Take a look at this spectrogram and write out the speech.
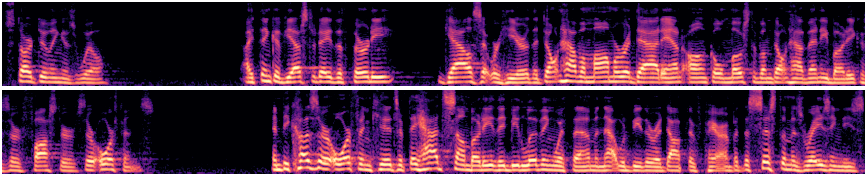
Start doing his will. I think of yesterday, the 30 gals that were here that don't have a mom or a dad, aunt, uncle. Most of them don't have anybody because they're fosters, they're orphans. And because they're orphan kids, if they had somebody, they'd be living with them, and that would be their adoptive parent. But the system is raising these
